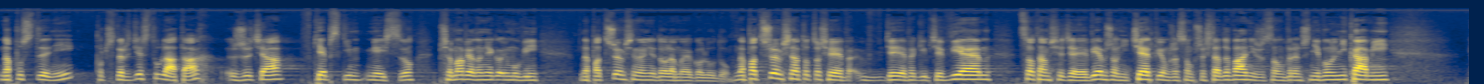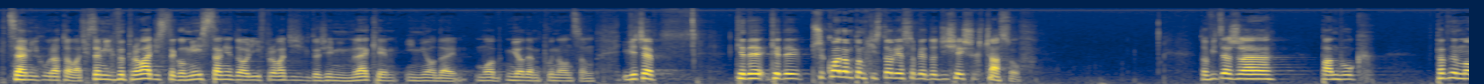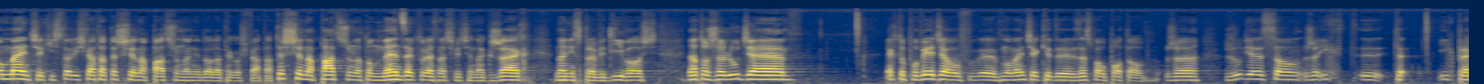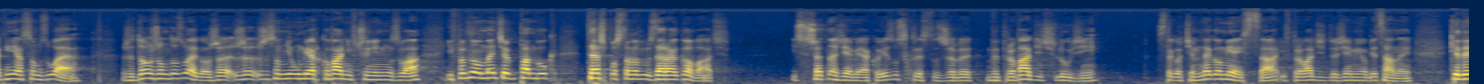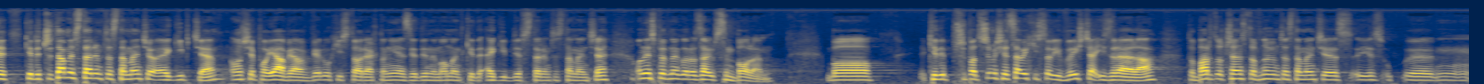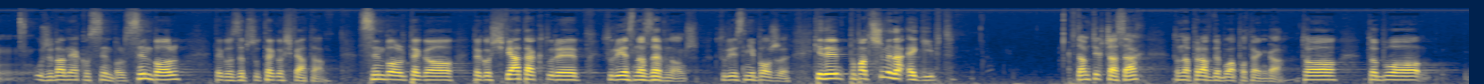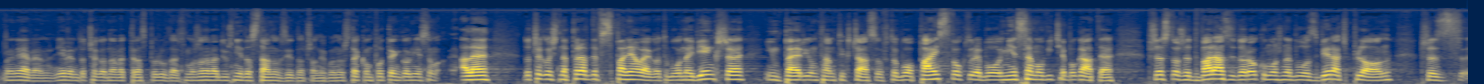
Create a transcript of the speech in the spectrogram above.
na pustyni po 40 latach życia w kiepskim miejscu, przemawia do niego i mówi: Napatrzyłem się na niedolę mojego ludu. Napatrzyłem się na to, co się dzieje w Egipcie. Wiem, co tam się dzieje. Wiem, że oni cierpią, że są prześladowani, że są wręcz niewolnikami. Chcę ich uratować. Chcę ich wyprowadzić z tego miejsca niedoli i wprowadzić ich do ziemi mlekiem i miodem, miodem płynącym. I wiecie, kiedy, kiedy przykładam tą historię sobie do dzisiejszych czasów, to widzę, że Pan Bóg w pewnym momencie historii świata też się napatrzył na niedolę tego świata. Też się napatrzył na tą nędzę, która jest na świecie, na grzech, na niesprawiedliwość, na to, że ludzie, jak to powiedział w, w momencie, kiedy zespał potop, że, że ludzie są, że ich, te, ich pragnienia są złe, że dążą do złego, że, że, że są nieumiarkowani w czynieniu zła. I w pewnym momencie Pan Bóg też postanowił zareagować i zszedł na ziemię jako Jezus Chrystus, żeby wyprowadzić ludzi z tego ciemnego miejsca i wprowadzić do ziemi obiecanej. Kiedy, kiedy czytamy w Starym Testamencie o Egipcie, on się pojawia w wielu historiach, to nie jest jedyny moment, kiedy Egipt jest w Starym Testamencie, on jest pewnego rodzaju symbolem, bo kiedy przypatrzymy się całej historii wyjścia Izraela, to bardzo często w Nowym Testamencie jest, jest um, używany jako symbol. Symbol tego zepsutego świata. Symbol tego, tego świata, który, który jest na zewnątrz, który jest nieboży. Kiedy popatrzymy na Egipt w tamtych czasach, to naprawdę była potęga. To, to było, no nie wiem, nie wiem do czego nawet teraz porównać, może nawet już nie do Stanów Zjednoczonych, bo już taką potęgą nie są, ale do czegoś naprawdę wspaniałego. To było największe imperium tamtych czasów. To było państwo, które było niesamowicie bogate, przez to, że dwa razy do roku można było zbierać plon, przez, yy,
